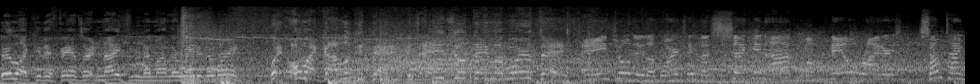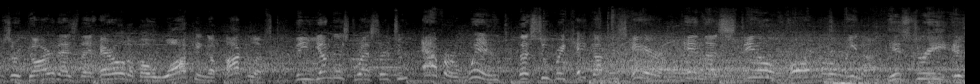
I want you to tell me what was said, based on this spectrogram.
they're lucky the fans aren't knifing them on their way to the ring. Wait, oh my God, look at that! It's Angel de la Muerte! Angel de la Muerte, the second half of Pale Riders, sometimes regarded as the herald of a walking apocalypse. The youngest wrestler to ever win the Super K-Cup is here in the Steel Court Arena. History is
